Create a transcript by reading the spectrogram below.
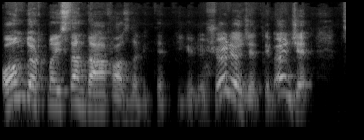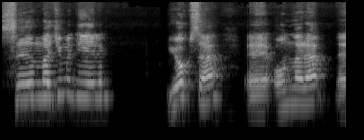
14 Mayıs'tan daha fazla bir tepki geliyor. Şöyle özetleyeyim. Önce sığınmacı mı diyelim yoksa e, onlara e,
